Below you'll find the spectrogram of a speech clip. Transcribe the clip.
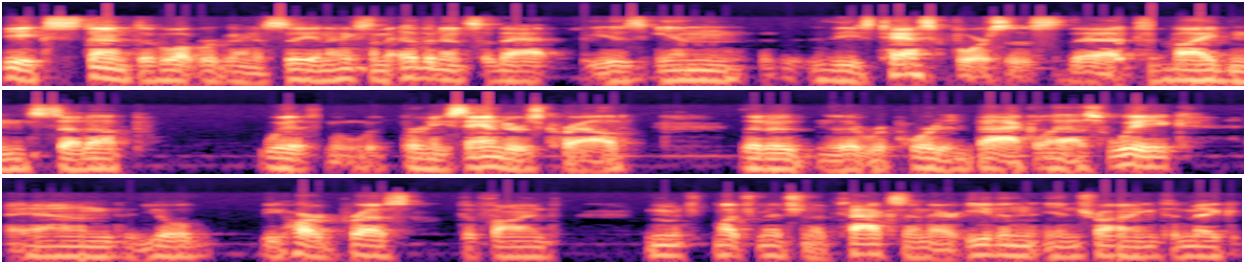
the extent of what we're going to see. And I think some evidence of that is in these task forces that Biden set up with with Bernie Sanders crowd that, are, that reported back last week and you'll be hard pressed to find much, much mention of tax in there, even in trying to make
